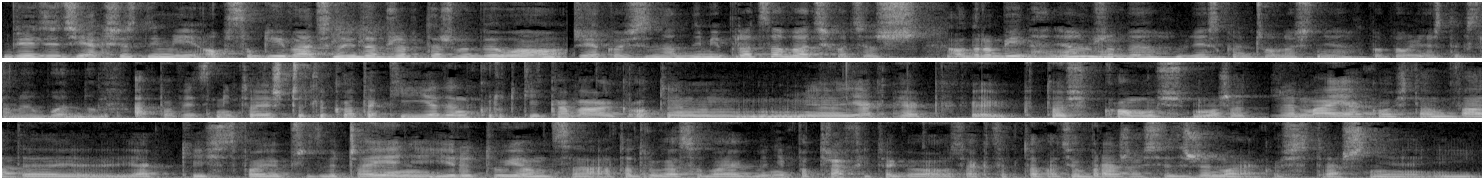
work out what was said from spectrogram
wiedzieć, jak się z nimi obsługiwać. No i dobrze by też by było jakoś nad nimi pracować, chociaż odrobinę, nie? żeby w nieskończoność nie popełniać tych samych błędów. A powiedz mi to jeszcze tylko taki jeden krótki kawałek o tym, jak, jak ktoś komuś może, że ma jakąś tam wadę, jakieś swoje przyzwyczajenie irytujące, a ta druga osoba jakby nie potrafi tego zaakceptować, obraża się, zżyma jakoś strasznie i,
